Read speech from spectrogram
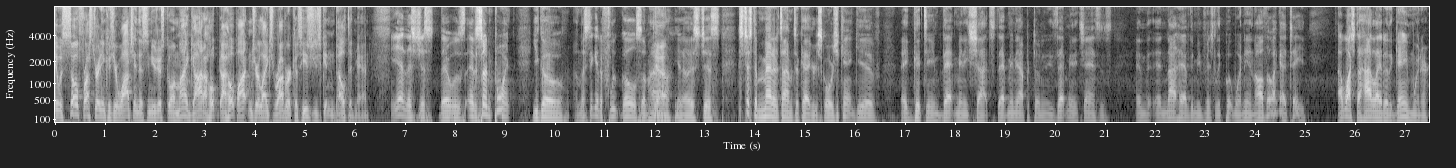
It was so frustrating because you're watching this and you're just going, "My God, I hope I hope Oettinger likes rubber because he's just getting belted, man." Yeah, there's just there was at a certain point you go unless they get a fluke goal somehow. Yeah. You know, it's just it's just a matter of time until Calgary scores. You can't give a good team that many shots, that many opportunities, that many chances, and and not have them eventually put one in. Although I gotta tell you, I watched the highlight of the game winner.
